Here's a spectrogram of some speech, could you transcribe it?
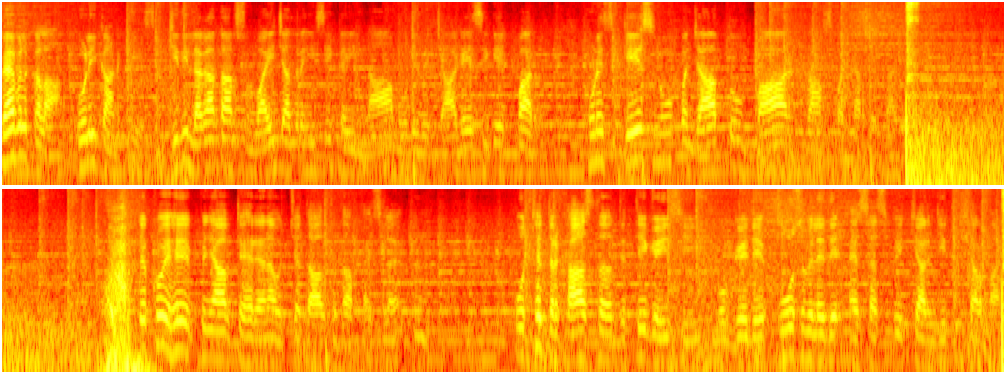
ਬੈਬਲ ਕਲਾ ਗੋਲੀकांड ਕੇਸ ਜਿਹਦੀ ਲਗਾਤਾਰ ਸੁਣਵਾਈ ਚੱਲ ਰਹੀ ਸੀ ਕਈ ਨਾਮ ਉਹਦੇ ਵਿੱਚ ਆ ਗਏ ਸੀਗੇ ਪਰ ਹੁਣ ਇਸ ਕੇਸ ਨੂੰ ਪੰਜਾਬ ਤੋਂ ਬਾਹਰ ਟ੍ਰਾਂਸਫਰ ਕਰ ਦਿੱਤਾ ਗਿਆ। ਦੇਖੋ ਇਹ ਪੰਜਾਬ ਤੇ ਹਰਿਆਣਾ ਉੱਚ ਅਦਾਲਤ ਦਾ ਫੈਸਲਾ ਹੈ। ਉੱਥੇ ਦਰਖਾਸਤ ਦਿੱਤੀ ਗਈ ਸੀ ਮੋਗੇ ਦੇ ਉਸ ਵੇਲੇ ਦੇ ਐਸਐਸਪੀ ਚਰਨਜੀਤ ਸ਼ਰਮਾ।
